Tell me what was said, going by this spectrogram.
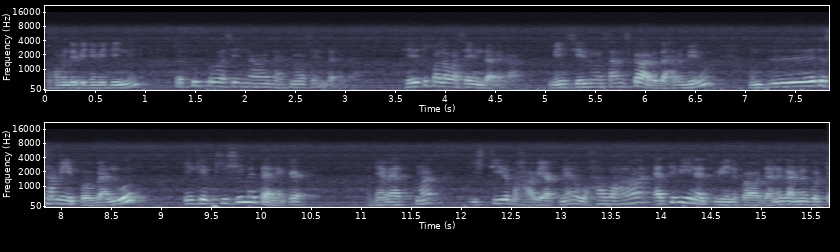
කොහොමද විනිවිදින්නේ? රූප වශයෙන් නාම ධර්ම වශයෙන් දැනගන්න. හේතුඵල වශයෙන් දැනගන්න. මේ සියලුම සංස්කාර ධර්මිය හොඳට සමීපව බැලුවොත් ඒකේ කිසිම තැනක නැවැත්මක් ස්ථීර භාවයක් නැහැ. වහ වහ ඇති වී නැති වෙන බව දැනගන්නකොට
